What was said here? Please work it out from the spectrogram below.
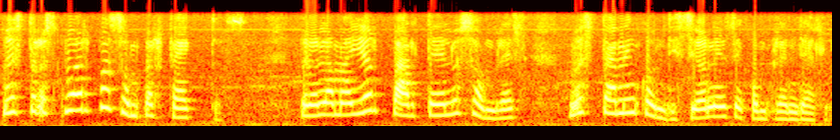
Nuestros cuerpos son perfectos, pero la mayor parte de los hombres no están en condiciones de comprenderlo.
